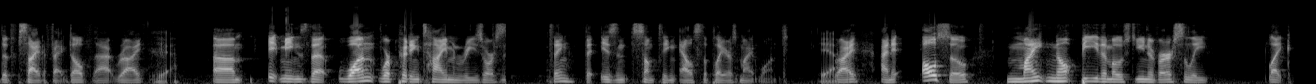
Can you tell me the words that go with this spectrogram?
the side effect of that, right? Yeah. Um, it means that one, we're putting time and resources in something that isn't something else the players might want Yeah. right? And it also might not be the most universally like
